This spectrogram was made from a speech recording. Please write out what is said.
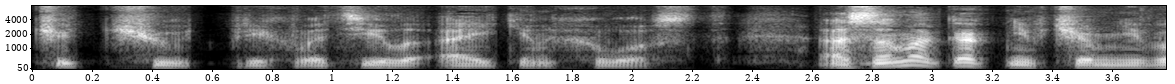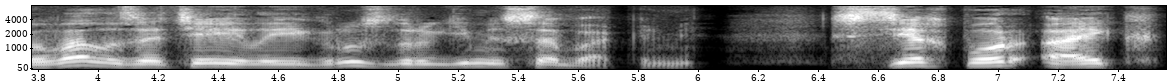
чуть-чуть прихватила Айкин хвост, а сама, как ни в чем не бывало, затеяла игру с другими собаками. С тех пор Айк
